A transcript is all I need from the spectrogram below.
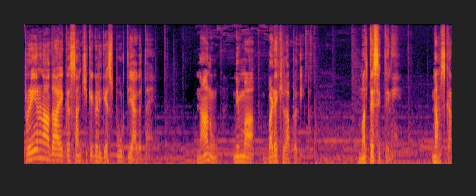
ಪ್ರೇರಣಾದಾಯಕ ಸಂಚಿಕೆಗಳಿಗೆ ಸ್ಫೂರ್ತಿಯಾಗುತ್ತೆ. ನಾನು ನಿಮ್ಮ ಬಡಕಿಲಾ ಪ್ರದೀಪ್. ಮತ್ತೆ ಸಿಗ್ತೀನಿ. ನಮಸ್ಕಾರ.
